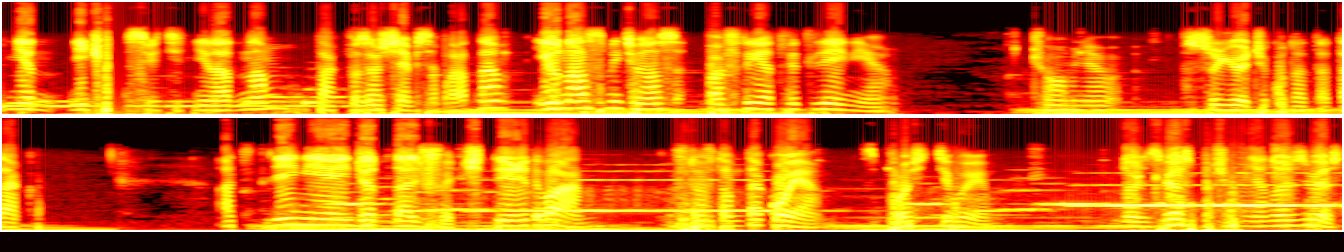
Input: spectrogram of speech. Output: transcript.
Не, ничего светит ни над нам. Так, возвращаемся обратно. И у нас, смотрите, у нас пошли ответвления. Чего у меня суете куда-то так? Ответвление идет дальше. 4-2. Что же там такое? Спросите вы. 0 звезд, почему у меня 0 звезд?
